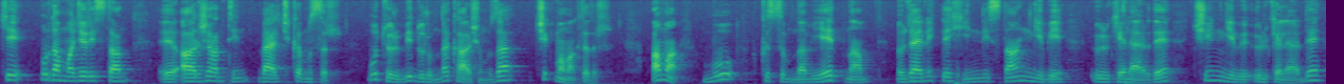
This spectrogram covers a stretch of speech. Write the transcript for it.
Ki burada Macaristan, e, Arjantin, Belçika, Mısır bu tür bir durumda karşımıza çıkmamaktadır. Ama bu kısımda Vietnam, özellikle Hindistan gibi ülkelerde, Çin gibi ülkelerde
